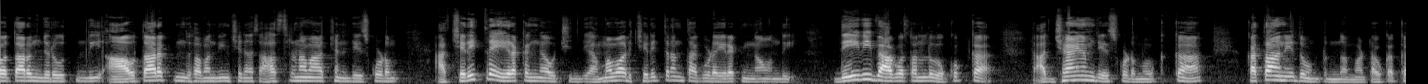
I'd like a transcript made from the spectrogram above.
అవతారం జరుగుతుంది ఆ అవతారకు సంబంధించిన సహస్రనామార్చన చేసుకోవడం ఆ చరిత్ర ఏ రకంగా వచ్చింది అమ్మవారి చరిత్ర అంతా కూడా ఏ రకంగా ఉంది దేవి భాగవతంలో ఒక్కొక్క అధ్యయనం చేసుకోవడం ఒక్కొక్క కథ అనేది ఉంటుందన్నమాట. ఒక్కొక్క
